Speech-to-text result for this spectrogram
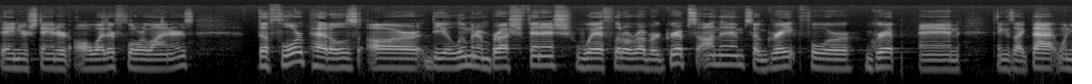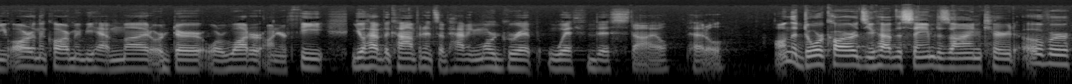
than your standard all-weather floor liners. The floor pedals are the aluminum brush finish with little rubber grips on them, so great for grip and things like that. When you are in the car, maybe you have mud or dirt or water on your feet, you'll have the confidence of having more grip with this style pedal. On the door cards, you have the same design carried over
